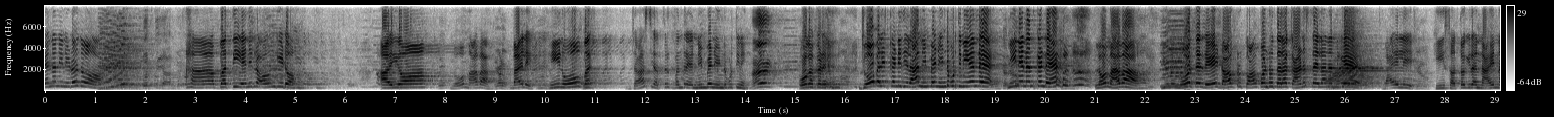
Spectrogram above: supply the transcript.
ಏನ ನೀನ್ ಇಡೋದು? ಹಾ ಬತ್ತಿ ಏನಿದ್ರು ಅವನ್ಗಿಡು ಅಯ್ಯೋ ನೋ ಮಾವ. ಹೇಳು. ಬಾಯ್ಲಿ ನೀನು ಬ ಜಾಸ್ತಿ ಹತ್ರಕ್ಕೆ ಬಂದ್ರೆ ನಿಂಬೆಹಣ್ಣು ಹಿಂಡ್ಬಿಡ್ತೀನಿ. ಹೋಗ ಕಡೆ. ಜೋಬಲ್ಲಿ ಇಟ್ಕೊಂಡಿದ್ಯಲ್ಲ ನಿಂಬೆಹಣ್ಣು ಹಿಂಡು ಬಿಡ್ತೀನಿ ಅಂದೆ. ನೀನೇನ್ ಅನ್ಕಂಡೆ? ಲೋ ಮಾವಾ ಇವನು ನೋಡ್ತಾ ಇದ್ರೆ ಡಾಕ್ಟರ್ ಕಾಂಪೌಂಡ್ರು ತರ ಕಾಣಿಸ್ತಾ ಇಲ್ಲ ನನಗೆ. ಬಾಯಲ್ಲಿ ಈ ಸತ್ತೋಗಿರೋ ನಾಯಿನ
